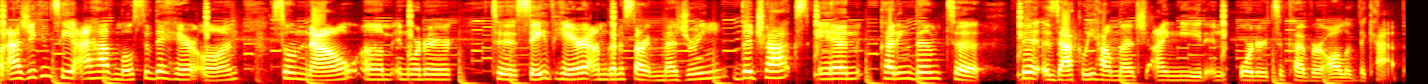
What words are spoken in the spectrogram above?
So as you can see, I have most of the hair on. So now, um, in order to save hair, I'm gonna start measuring the tracks and cutting them to fit exactly how much I need in order to cover all of the cap.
